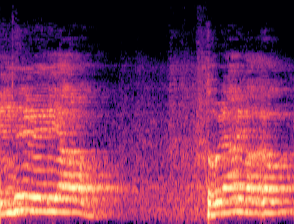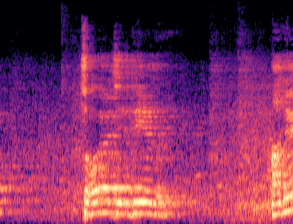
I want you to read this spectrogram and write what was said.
എന്തിനു വേണ്ടിയാണോ തൊഴിലാളി വർഗം ചോര ചിന്തിയത് അതേ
